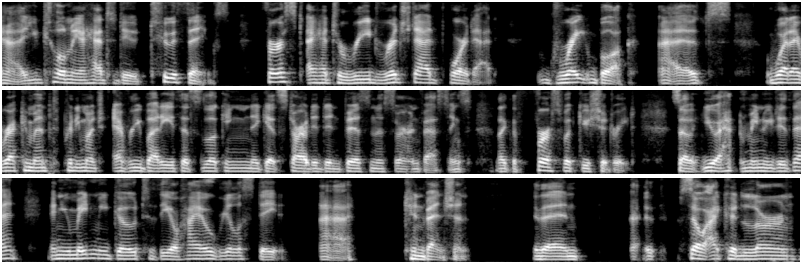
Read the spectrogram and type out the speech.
uh, you told me I had to do two things. First, I had to read Rich Dad Poor Dad. Great book. Uh, it's what I recommend to pretty much everybody that's looking to get started in business or investing. Like the first book you should read. So you made me do that, and you made me go to the Ohio Real Estate uh, Convention. And then, uh, so I could learn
